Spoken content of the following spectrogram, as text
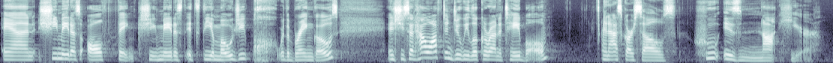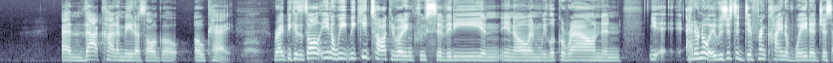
And she made us all think. She made us. It's the emoji where the brain goes, and she said, "How often do we look around a table and ask ourselves, who is not here?" And that kind of made us all go, okay. Right? Because it's all, you know, we, we keep talking about inclusivity and, you know, and we look around and I don't know, it was just a different kind of way to just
